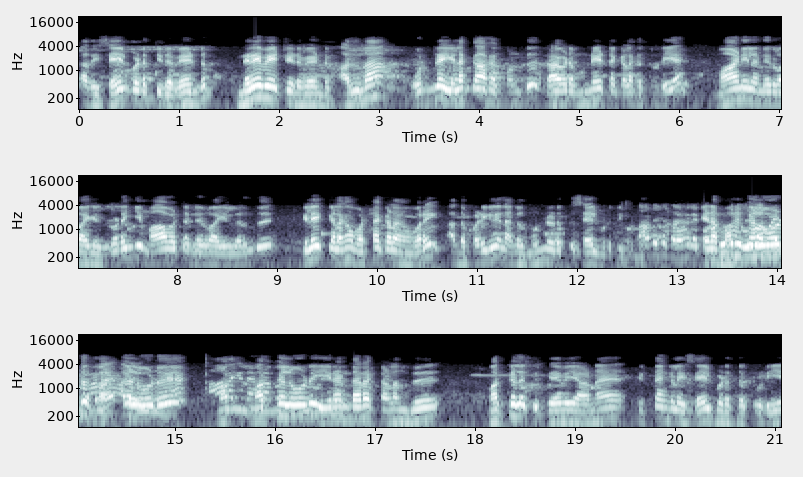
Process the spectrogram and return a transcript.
அதை செயல்படுத்திட வேண்டும் நிறைவேற்றிட வேண்டும். அதுதான் ஒன்றை இலக்காக கொண்டு திராவிட முன்னேற்ற கழகத்தினுடைய மாநில நிர்வாகிகள் தொடங்கி மாவட்ட நிர்வாகிகளிலிருந்து கிளைக்கழகம் வட்டக்கழகம் வரை அந்த பணிகளை நாங்கள் முன்னெடுத்து செயல்படுத்தி ஏன்னா மக்களோடு மக்களோடு மக்- மக்களோடு இரண்டர கலந்து மக்களுக்கு தேவையான திட்டங்களை செயல்படுத்தக்கூடிய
